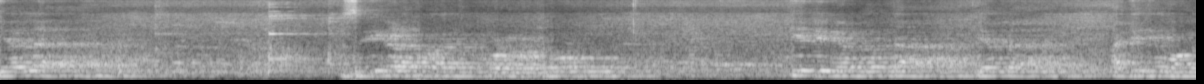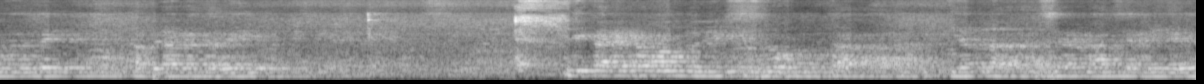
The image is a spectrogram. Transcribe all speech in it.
ಎಲ್ಲ ಶ್ರೀಗಳ ಪಾದಗಳನ್ನು ಕೊಡಬೇಕು. ಇಲ್ಲಿ ನಡೆದಂಥ ಎಲ್ಲ ಅತಿಥಿ ಮಹೋದಯದಲ್ಲಿ ಅಭ್ಯಾಗತರೆ ಈ ಕಾರ್ಯಕ್ರಮವನ್ನು ವೀಕ್ಷಿಸುವಂಥ ಎಲ್ಲ ಶರಣ ಶರಣೀಯರೇ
